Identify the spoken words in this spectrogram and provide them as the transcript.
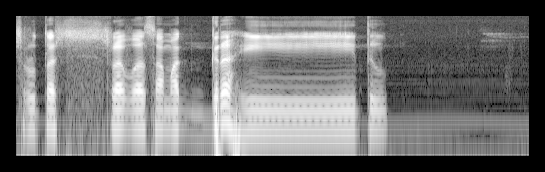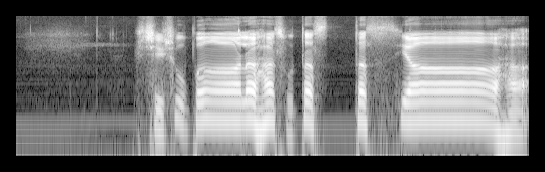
श्रुतश्रवसमग्रहीत् शिशुपालः सुतस्तस्याः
